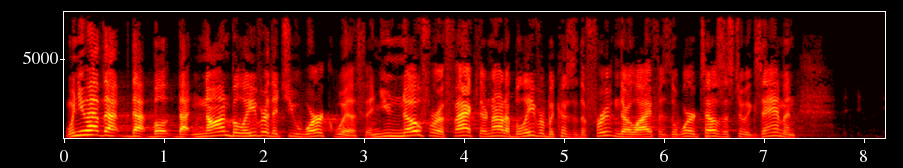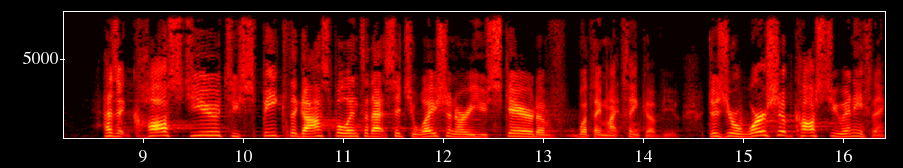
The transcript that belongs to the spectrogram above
When you have that, that, that non believer that you work with, and you know for a fact they're not a believer because of the fruit in their life, as the word tells us to examine, has it cost you to speak the gospel into that situation, or are you scared of what they might think of you? Does your worship cost you anything?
